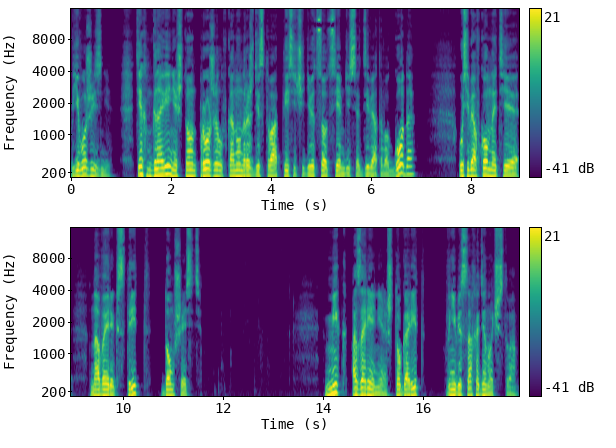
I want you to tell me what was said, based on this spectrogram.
в его жизни, тех мгновений, что он прожил в канун Рождества 1979 года у себя в комнате на Верик-стрит, дом 6. Миг озарения, что горит в небесах одиночества.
